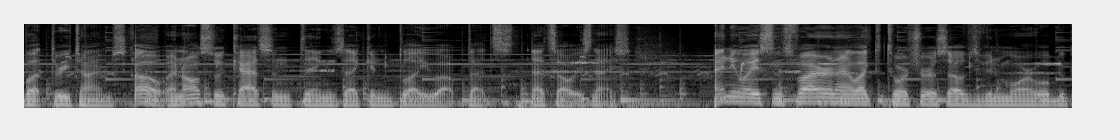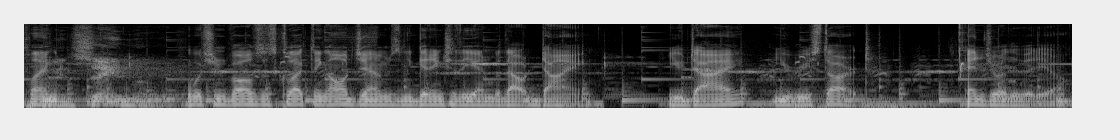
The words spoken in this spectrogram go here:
but three times. Oh, and also cats and things that can blow you up. That's that's always nice. Anyway, since Fire and I like to torture ourselves even more, we'll be playing Insane Mode, which involves us collecting all gems and getting to the end without dying. You die, you restart. Enjoy the video.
